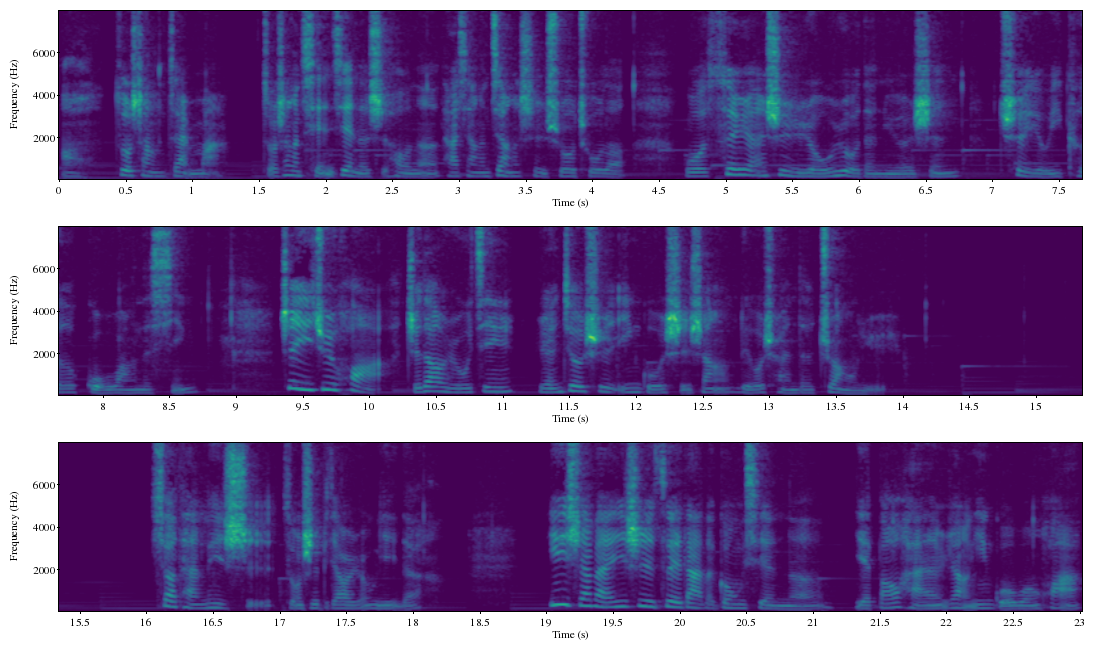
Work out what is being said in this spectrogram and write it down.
哦，坐上战马，走上前线的时候呢，她向将士说出了：“我虽然是柔弱的女儿身，却有一颗国王的心。”这一句话，直到如今仍旧是英国史上流传的状语。笑谈历史总是比较容易的。伊丽莎白一世最大的贡献呢，也包含让英国文化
